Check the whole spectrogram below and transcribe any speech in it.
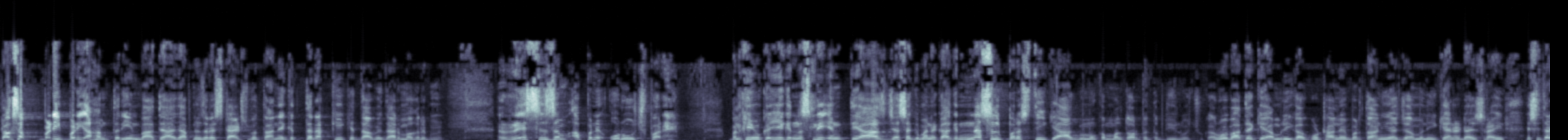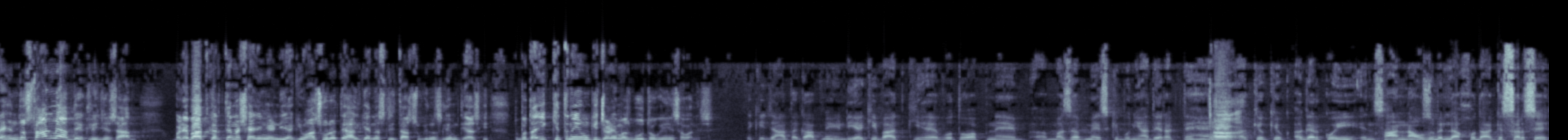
Doctor صاحب، بڑی بڑی اہم ترین بات ہے۔ آج آپ نے ذرا سٹیٹس بتانے کہ ترقی کے دعوے دار مغرب میں ریسزم اپنے عروج پر ہے۔ بلکہ یوں کہیے کہ نسلی امتیاز، جیسا کہ میں نے کہا کہ نسل پرستی کی آگ میں مکمل طور پہ تبدیل ہو چکا ہے۔ وہ بات ہے کہ امریکہ کو اٹھا لیں، برطانیہ، جرمنی، کینیڈا، اسرائیل، اسی طرح ہندوستان میں آپ دیکھ لیجیے صاحب۔ بڑے بات کرتے ہیں نا شائننگ انڈیا کی۔ وہاں صورتحال کیا نسلی تعصب کی، نسلی امتیاز کی۔ تو بتائیے کتنی ان کی جڑیں مضبوط ہو گئی اس حوالے سے؟ دیکھیے جہاں تک آپ نے انڈیا کی بات کی ہے وہ تو اپنے مذہب میں اس کی بنیادیں رکھتے ہیں۔ ہاں۔ کیونکہ اگر کوئی انسان نعوذ باللہ خدا کے سر سے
